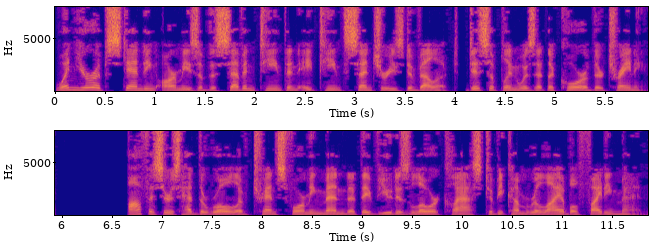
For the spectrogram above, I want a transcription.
When Europe's standing armies of the 17th and 18th centuries developed, discipline was at the core of their training. Officers had the role of transforming men that they viewed as lower class to become reliable fighting men.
